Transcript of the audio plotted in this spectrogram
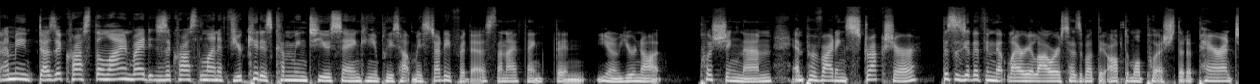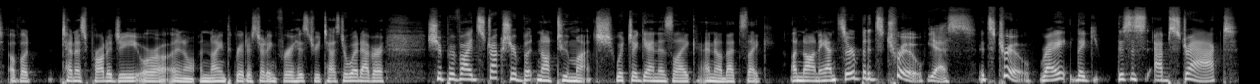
I mean, does it cross the line, right? It does it cross the line if your kid is coming to you saying, Can you please help me study for this? Then I think then, you know, you're not pushing them and providing structure this is the other thing that Larry Lauer says about the optimal push that a parent of a tennis prodigy or a, you know, a ninth grader studying for a history test or whatever should provide structure, but not too much, which again is like, I know that's like a non answer, but it's true. Yes. It's true, right? Like this is abstract.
